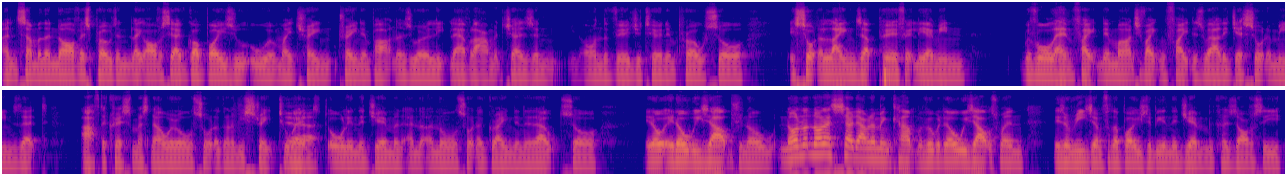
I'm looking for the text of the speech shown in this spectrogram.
and some of the novice pros and like obviously I've got boys who, who are my train training partners who are elite level amateurs and you know on the verge of turning pro so it sort of lines up perfectly I mean with all them fighting in March if I can fight as well it just sort of means that after Christmas now we're all sort of going to be straight to Yeah. it all in the gym and, and, and all sort of grinding it out so it, it always helps, you know. Not not necessarily having them in camp with it, but it always helps when there's a reason for the boys to be in the gym because obviously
